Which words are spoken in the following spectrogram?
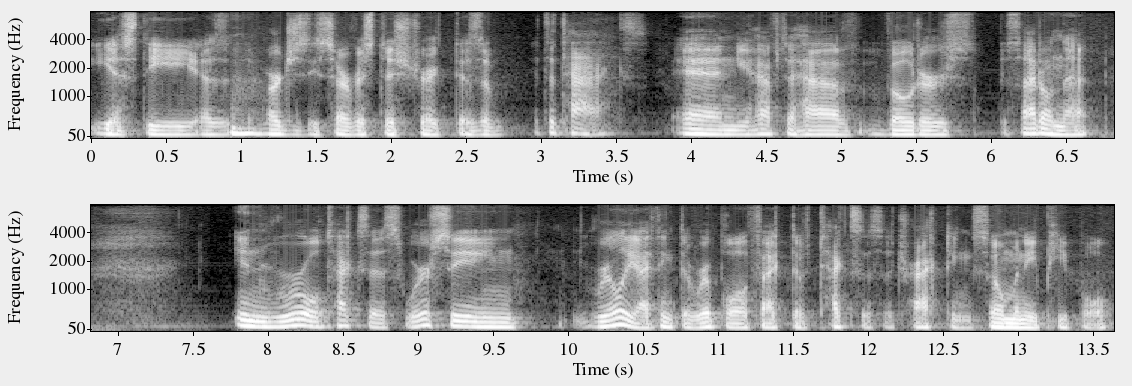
ESD as mm-hmm. emergency service district as a it's a tax, and you have to have voters decide on that. In rural Texas, we're seeing really, I think, the ripple effect of Texas attracting so many people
